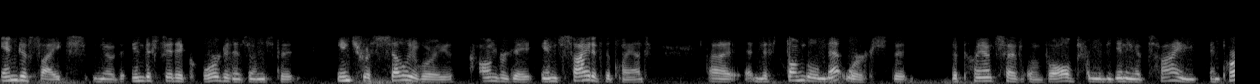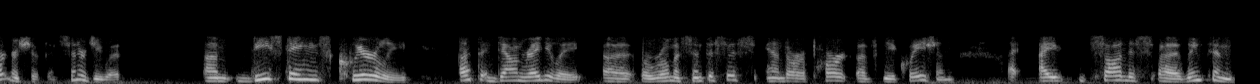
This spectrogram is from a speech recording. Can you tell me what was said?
endophytes, you know, the endophytic organisms that intracellularly congregate inside of the plant, uh, the fungal networks that the plants have evolved from the beginning of time in partnership and synergy with. Um, these things clearly up and down regulate uh, aroma synthesis and are a part of the equation. I, I saw this uh, LinkedIn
